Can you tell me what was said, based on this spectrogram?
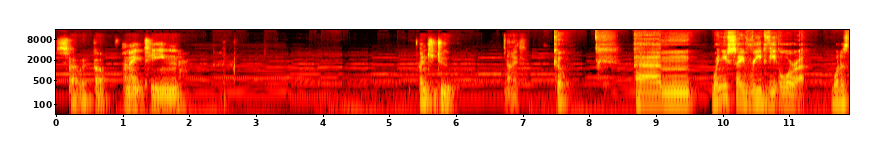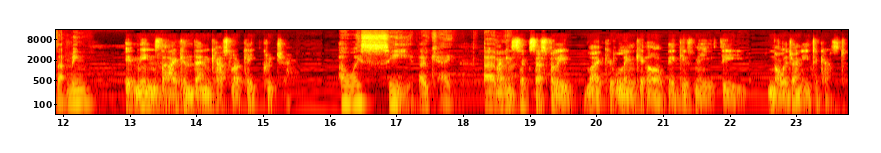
So we've got an 18 22. Nice. Cool. Um, when you say read the aura, what does that mean? It means that I can then cast locate creature. Oh, I see. Okay. If I Um, can successfully like link it up, it gives me the knowledge I need to cast.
